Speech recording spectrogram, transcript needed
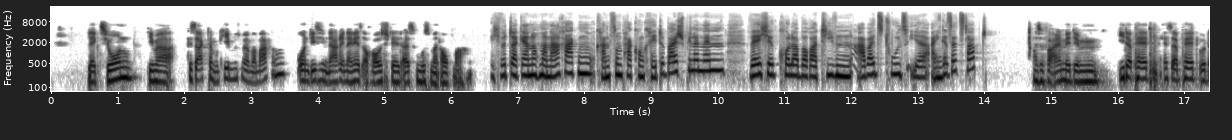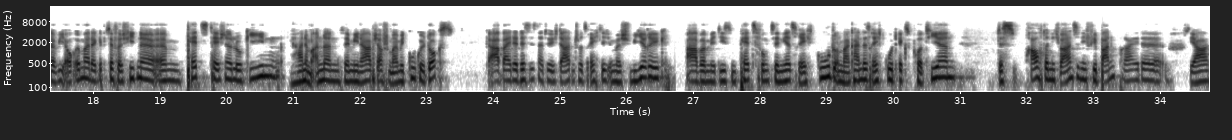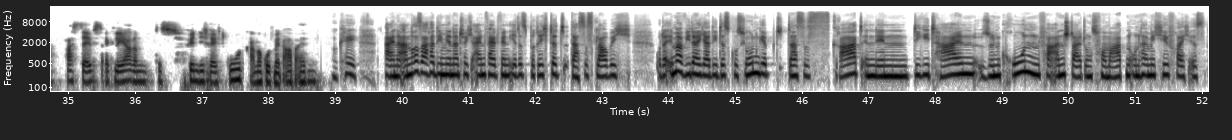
Lektion, die wir gesagt haben, okay, müssen wir mal machen und die sich im Nachhinein jetzt auch rausstellt, also muss man auch machen. Ich würde da gerne nochmal nachhaken. Kannst du ein paar konkrete Beispiele nennen, welche kollaborativen Arbeitstools ihr eingesetzt habt? Also vor allem mit dem IDAPad, SAPad oder wie auch immer, da gibt es ja verschiedene ähm, Pads, Technologien. Ja, in einem anderen Seminar habe ich auch schon mal mit Google Docs gearbeitet. Das ist natürlich datenschutzrechtlich immer schwierig, aber mit diesen Pads funktioniert es recht gut und man kann das recht gut exportieren. Das braucht doch nicht wahnsinnig viel Bandbreite. Ja, fast selbst erklären. Das finde ich recht gut. Kann man gut mitarbeiten. Okay. Eine andere Sache, die mir natürlich einfällt, wenn ihr das berichtet, dass es, glaube ich, oder immer wieder ja die Diskussion gibt, dass es gerade in den digitalen, synchronen Veranstaltungsformaten unheimlich hilfreich ist,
